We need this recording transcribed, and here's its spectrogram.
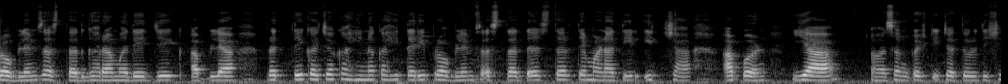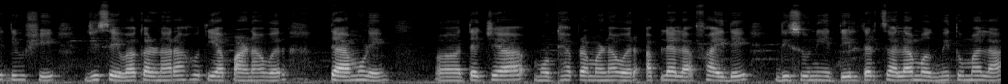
प्रॉब्लेम्स असतात. घरामध्ये जे आपल्या प्रत्येकाच्या काही ना काहीतरी प्रॉब्लेम्स असतातच तर ते मनातील इच्छा आपण या संकष्टी चतुर्दशी दिवशी जी सेवा करणार आहोत या पानावर त्यामुळे त्याच्या मोठ्या प्रमाणावर आपल्याला फायदे दिसून येतील. तर चला मग मी तुम्हाला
